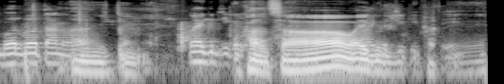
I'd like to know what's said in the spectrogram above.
ਬਹੁਤ ਬਹੁਤ ਧੰਨਵਾਦ ਹਾਂਜੀ ਚੰਗਾ। ਵਾਹਿਗੁਰੂ ਜੀ ਕਾ ਖਾਲਸਾ ਵਾਹਿਗੁਰੂ ਜੀ ਕੀ ਫਤਿਹ।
